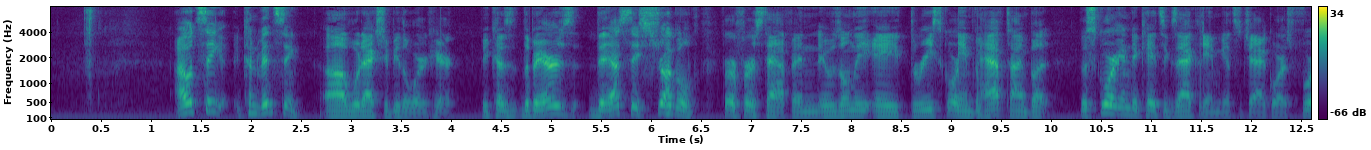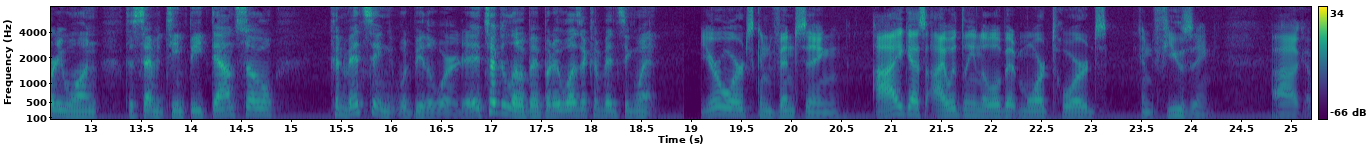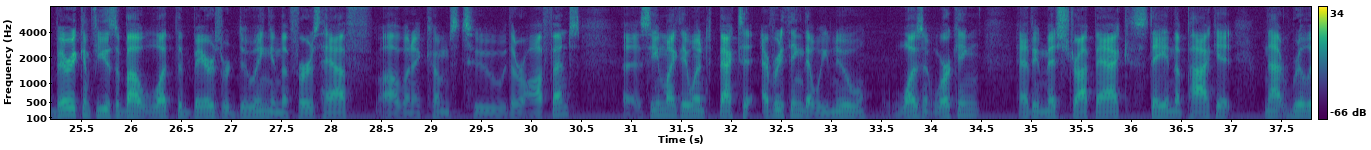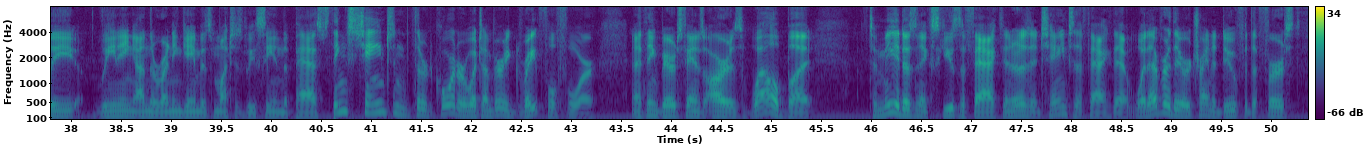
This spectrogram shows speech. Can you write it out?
I would say convincing uh, would actually be the word here because the Bears, yes, they struggled for a first half, and it was only a three-score game at halftime, but the score indicates exactly the game against the Jaguars, 41 to 17 beatdown. So convincing would be the word. It took a little bit, but it was a convincing win. Your words convincing. I guess I would lean a little bit more towards confusing. Uh, very confused about what the Bears were doing in the first half uh, when it comes to their offense. Uh, it seemed like they went back to everything that we knew wasn't working. Having Mitch drop back, stay in the pocket, not really leaning on the running game as much as we've seen in the past. Things changed in the third quarter, which I'm very grateful for, and I think Bears fans are as well. But to me, it doesn't excuse the fact, and it doesn't change the fact that whatever they were trying to do for the first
